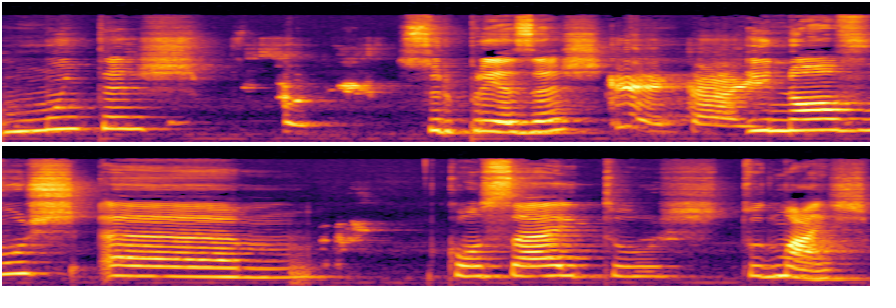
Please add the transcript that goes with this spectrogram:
muitas surpresas é aí? e novos conceitos, tudo mais.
